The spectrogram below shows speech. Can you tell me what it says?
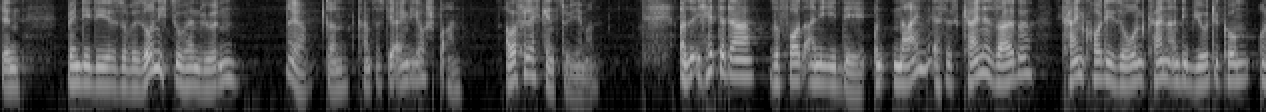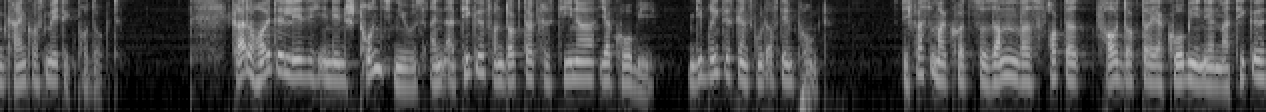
Denn wenn die dir sowieso nicht zuhören würden, naja, dann kannst du es dir eigentlich auch sparen. Aber vielleicht kennst du jemanden. Also ich hätte da sofort eine Idee. Und nein, es ist keine Salbe, kein Cortison, kein Antibiotikum und kein Kosmetikprodukt. Gerade heute lese ich in den Strunz News einen Artikel von Dr. Christina Jacobi. Die bringt es ganz gut auf den Punkt. Ich fasse mal kurz zusammen, was Frau Dr. Jacobi in ihrem Artikel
